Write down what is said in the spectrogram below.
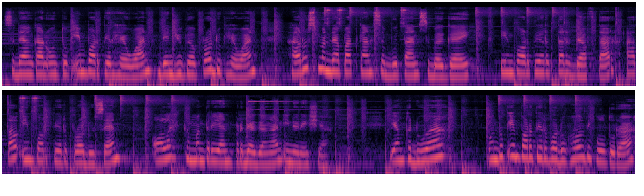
sedangkan untuk importir hewan dan juga produk hewan harus mendapatkan sebutan sebagai importir terdaftar atau importir produsen oleh Kementerian Perdagangan Indonesia. Yang kedua, untuk importir produk hortikultura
